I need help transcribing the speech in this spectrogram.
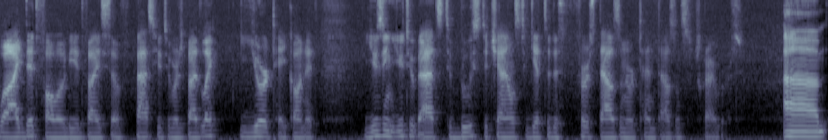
well, I did follow the advice of past YouTubers, but I'd like your take on it. Using YouTube ads to boost the channels to get to the first thousand or ten thousand subscribers. Um,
